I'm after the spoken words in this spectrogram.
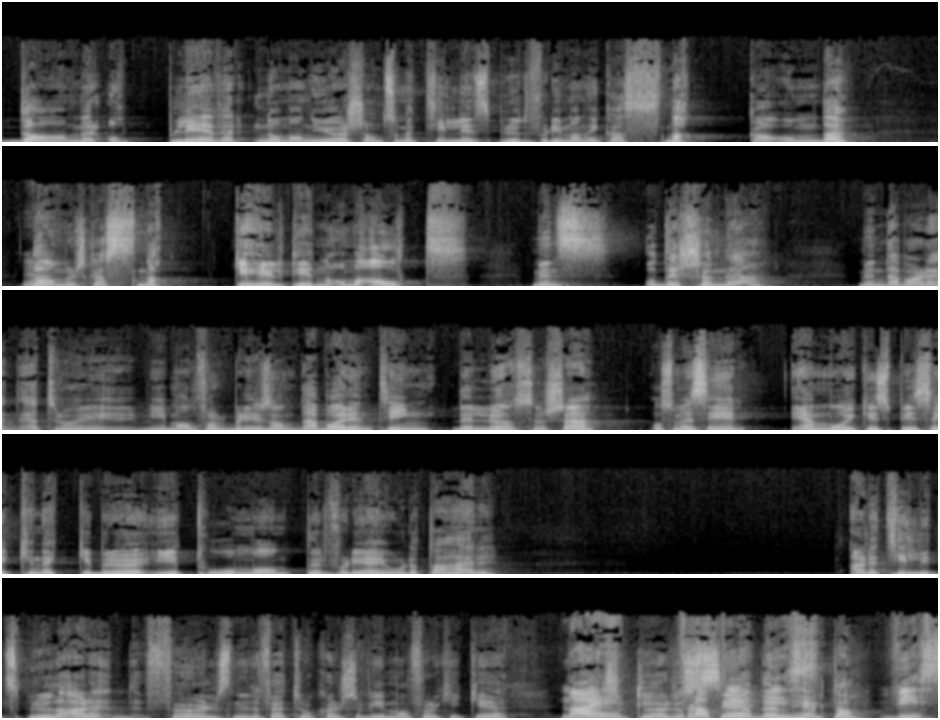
Damer opplever når man gjør sånn som et tillitsbrudd fordi man ikke har snakka om det. Ja. Damer skal snakke hele tiden om alt. Mens, og det skjønner jeg. Men det er bare det, jeg tror vi mannfolk blir sånn Det er bare en ting. Det løser seg. Og som jeg sier, jeg må ikke spise knekkebrød i to måneder fordi jeg gjorde dette her. Er det tillitsbruddet? Er det følelsen i det? For jeg tror kanskje vi mannfolk ikke Nei, klarer å se det- den hvis- helt, da. Hvis,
